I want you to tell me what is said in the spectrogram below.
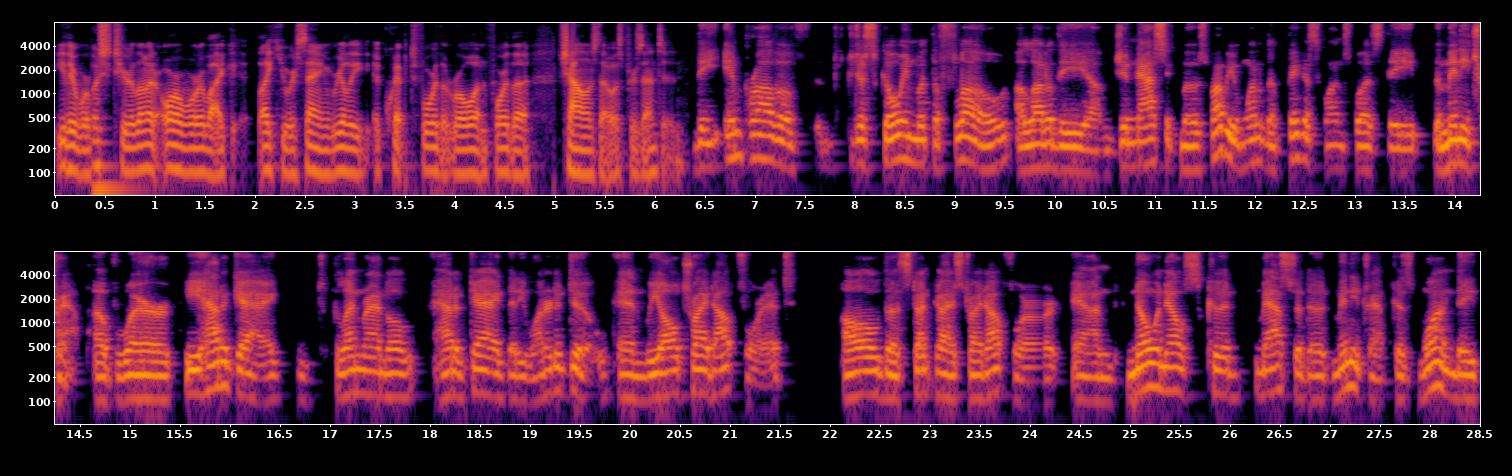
either were pushed to your limit or were like, like you were saying, really equipped for the role and for the challenge that was presented? The improv of just going with the flow, a lot of the um, gymnastic moves. Probably one of the biggest ones was the the mini tramp of where he had a gag. Glenn Randall had a gag that he wanted to do, and we all tried out for it all the stunt guys tried out for it, and no one else could master the mini tramp because one, they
